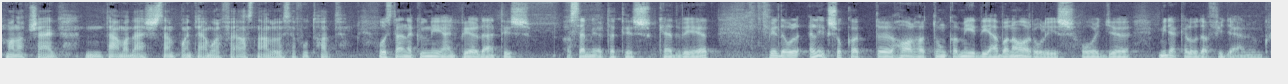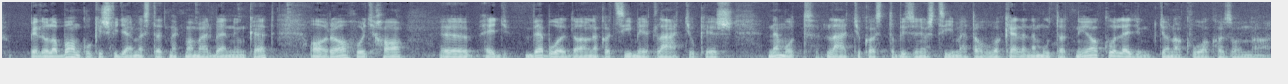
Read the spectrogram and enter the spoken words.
manapság támadás szempontjából felhasználó összefuthat. Hoztál nekünk néhány példát is a személtetés kedvéért. Például elég sokat hallhattunk a médiában arról is, hogy mire kell odafigyelnünk. Például a bankok is figyelmeztetnek ma már bennünket arra, hogyha egy weboldalnak a címét látjuk, és nem ott látjuk azt a bizonyos címet, ahova kellene mutatnia, akkor legyünk gyanakvóak azonnal.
